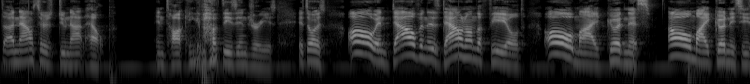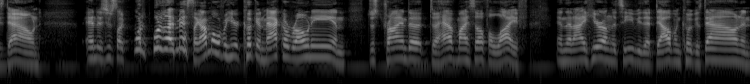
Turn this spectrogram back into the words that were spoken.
the announcers do not help in talking about these injuries. It's always, oh, and Dalvin is down on the field. Oh my goodness. Oh my goodness, he's down. And it's just like, what what did I miss? Like I'm over here cooking macaroni and just trying to, to have myself a life. And then I hear on the TV that Dalvin Cook is down and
